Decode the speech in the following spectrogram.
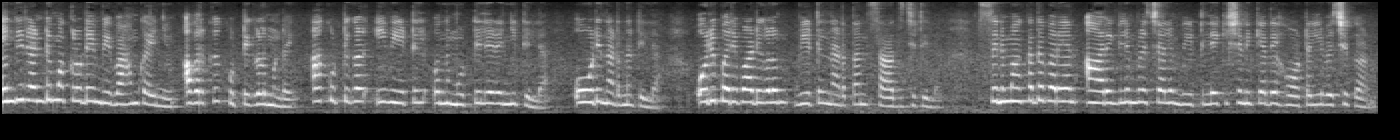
എന്റെ രണ്ടു മക്കളുടെയും വിവാഹം കഴിഞ്ഞു. അവർക്ക് കുട്ടികളുമുണ്ടായി. ആ കുട്ടികൾ ഈ വീട്ടിൽ ഒന്ന് മുട്ടിലിഴഞ്ഞിട്ടില്ല ഓടി നടന്നിട്ടില്ല. ഒരു പരിപാടികളും വീട്ടിൽ നടത്താൻ സാധിച്ചിട്ടില്ല. സിനിമാ കഥ പറയാൻ ആരെങ്കിലും വിളിച്ചാലും വീട്ടിലേക്ക് ക്ഷണിക്കാതെ ഹോട്ടലിൽ വെച്ച് കാണും.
